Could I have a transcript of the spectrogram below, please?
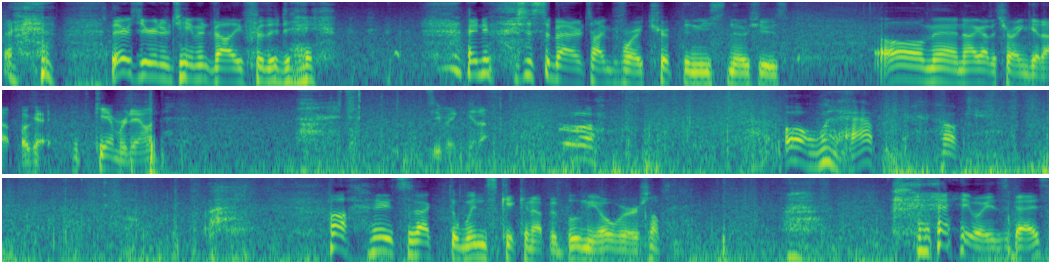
There's your entertainment value for the day. I knew it was just a matter of time before I tripped in these snowshoes. Oh man, I gotta try and get up. Okay, put the camera down. Alright, let's see if I can get up. Oh, what happened? Okay. Oh, maybe it's the fact the wind's kicking up, it blew me over or something. Anyways, guys.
